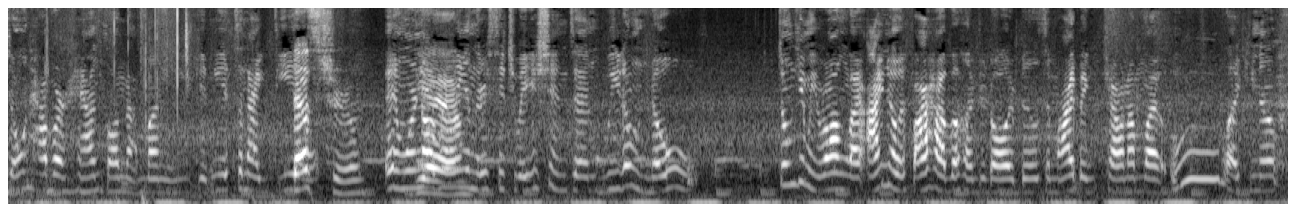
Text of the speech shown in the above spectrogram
don't have our hands on that money. You get me? It's an idea. That's true. and we're not yeah. really in their situations, and we don't know. Don't get me wrong. Like, I know if I have a hundred dollar bills in my bank account, I'm like, ooh, like you know,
